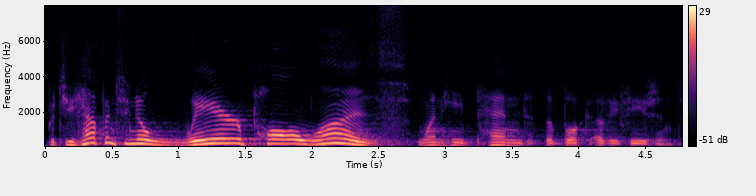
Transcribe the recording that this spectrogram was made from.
But you happen to know where Paul was when he penned the book of Ephesians.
